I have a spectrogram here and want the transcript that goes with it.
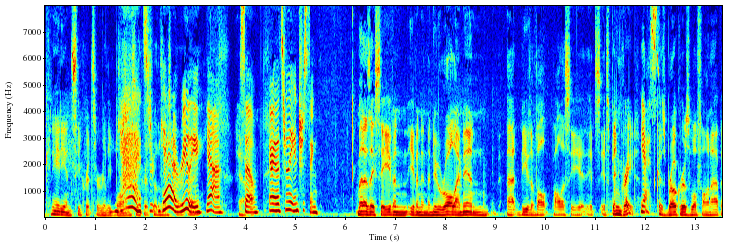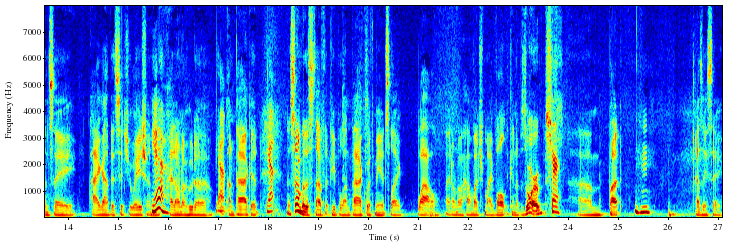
Canadian secrets are really boring yeah, it's for the most yeah, part, really, right? yeah. Yeah. So anyway, that's really interesting. But as I say, even even in the new role I'm in, that be the vault policy, it, it's it's been great. Yes. because brokers will phone up and say, "I got this situation. Yeah. I don't know who to Yeah. unpack it." Yeah. And some of the stuff that people unpack with me, it's like, "Wow, I don't know how much my vault can absorb." Sure. But Mm-hmm. As I say,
